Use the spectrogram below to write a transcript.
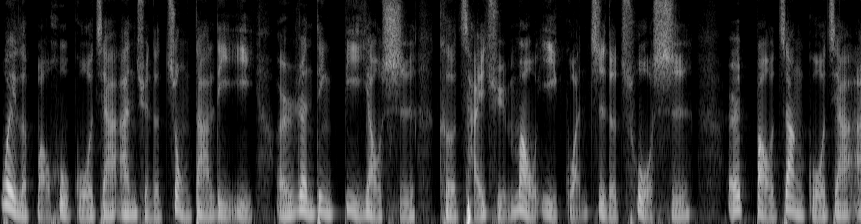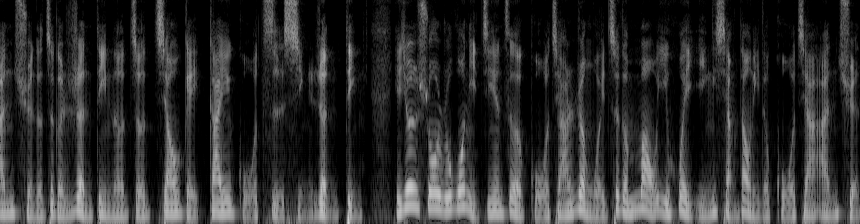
为了保护国家安全的重大利益而认定必要时，可采取贸易管制的措施。而保障国家安全的这个认定呢，则交给该国自行认定。也就是说，如果你今天这个国家认为这个贸易会影响到你的国家安全，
